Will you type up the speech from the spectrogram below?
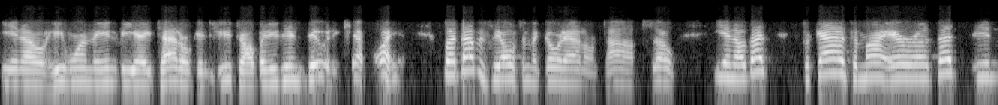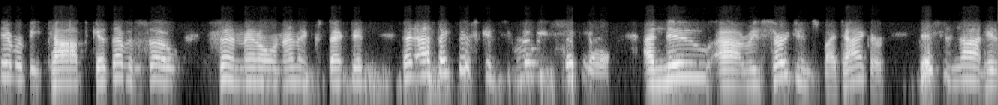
you know he won the NBA title against Utah, but he didn't do it. He kept playing. But that was the ultimate going out on top. So, you know, that for guys in my era, that you'd never be top because that was so sentimental and unexpected. But I think this could really signal a new uh, resurgence by Tiger. This is not his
